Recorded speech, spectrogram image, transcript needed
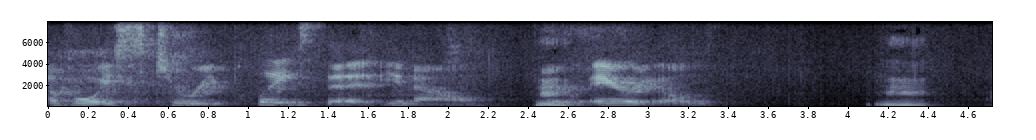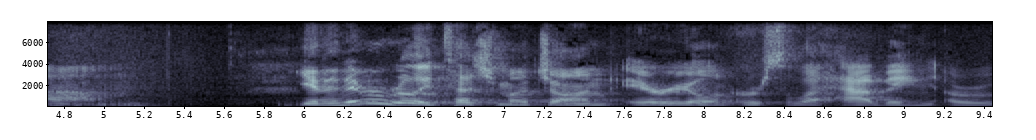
a voice to replace it, you know, through Ariel. Mhm. Um, yeah, they never really touched much on Ariel and Ursula having a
